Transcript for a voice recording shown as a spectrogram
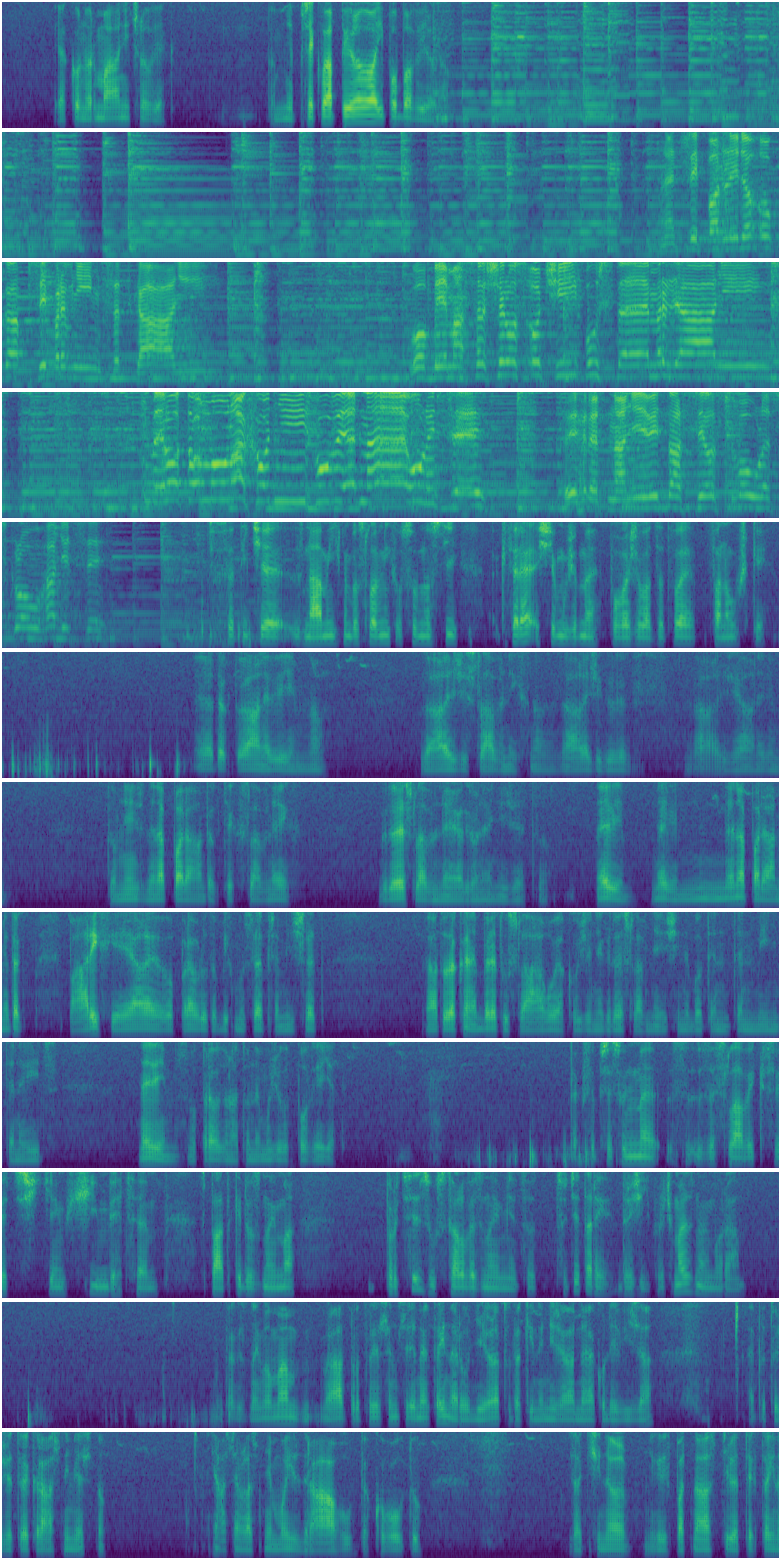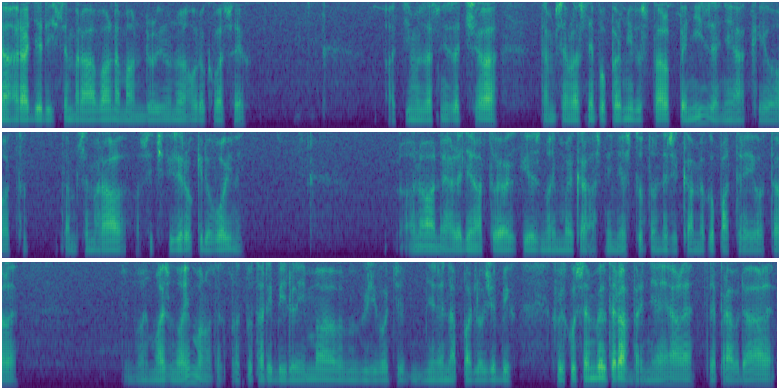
jako normální člověk. To mě překvapilo a i pobavilo. No. Hned si padli do oka při prvním setkání. Oběma sršelo z očí pusté mrdání. Bylo tomu na chodníku v jedné ulici, i hned na ní vytasil svou lesklou hadici. Co se týče známých nebo slavných osobností, které ještě můžeme považovat za tvoje fanoušky? Je, tak to já nevím. No záleží slavných, no, záleží, záleží, já nevím. To mě nic nenapadá, tak těch slavných, kdo je slavný a kdo není, že to, nevím, nevím, nenapadá mě, tak pár jich je, ale opravdu to bych musel přemýšlet. Já to také nebere tu slávu, jako že někdo je slavnější, nebo ten, ten míň, ten víc. Nevím, opravdu na to nemůžu odpovědět. Tak se přesuníme ze slávy k světštějším věcem zpátky do Znojma. Proč jsi zůstal ve Znojmě? Co, co tě tady drží? Proč máš Znojmo rám? No, tak Znojmo mám rád, protože jsem se jednak tady narodil a to taky není žádná jako devíza, protože to je krásné město. Já jsem vlastně moji zdráhu, takovou tu, začínal někdy v 15 letech tady na hradě, když jsem hrával na mandolinu na Horokvasech. A tím vlastně začala, tam jsem vlastně poprvé dostal peníze nějaký, jo, a to, tam jsem hrál asi čtyři roky do vojny. No a nehledě na to, jak je Znojmo je krásné město, to neříkám jako patriot, ale Znojmo je Znojmo, no tak proto tady bydlím a v životě mě nenapadlo, že bych, chvilku jsem byl teda v Brně, ale to je pravda, ale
